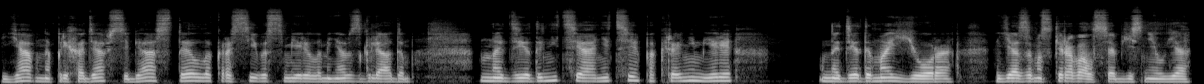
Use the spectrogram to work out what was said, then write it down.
Явно приходя в себя, Стелла красиво смерила меня взглядом. «На деда не тянете, по крайней мере...» «На деда майора. Я замаскировался», — объяснил я.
